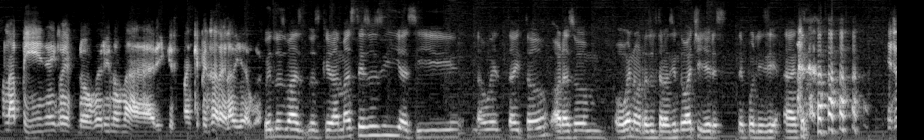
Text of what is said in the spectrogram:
con la piña y reflower y no marica, man, ¿qué pensará de la vida, güey? Pues los más, los que eran más tesos y así la vuelta y todo, ahora son, o bueno, resultaron siendo bachilleres de policía. Ah. Eso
